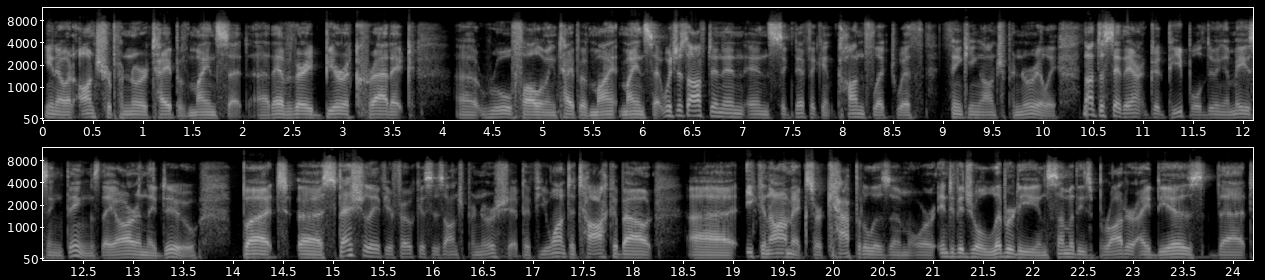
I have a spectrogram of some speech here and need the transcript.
you know, an entrepreneur type of mindset. Uh, they have a very bureaucratic uh, rule following type of mi- mindset, which is often in, in significant conflict with thinking entrepreneurially. Not to say they aren't good people doing amazing things, they are and they do. But uh, especially if your focus is entrepreneurship, if you want to talk about uh, economics or capitalism or individual liberty and some of these broader ideas that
